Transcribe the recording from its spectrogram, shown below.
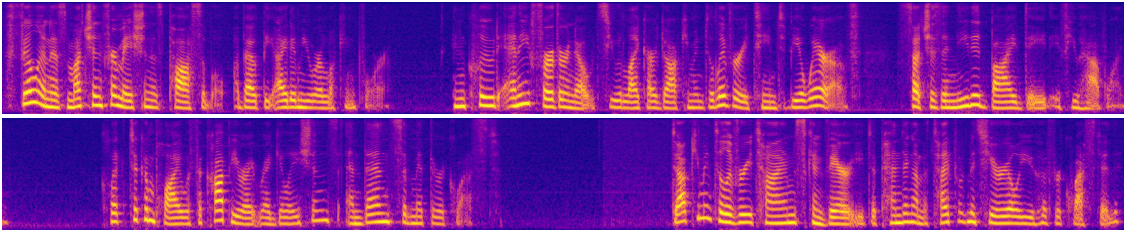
Fill in as much information as possible about the item you are looking for. Include any further notes you would like our document delivery team to be aware of, such as a needed by date if you have one. Click to comply with the copyright regulations and then submit the request. Document delivery times can vary depending on the type of material you have requested,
